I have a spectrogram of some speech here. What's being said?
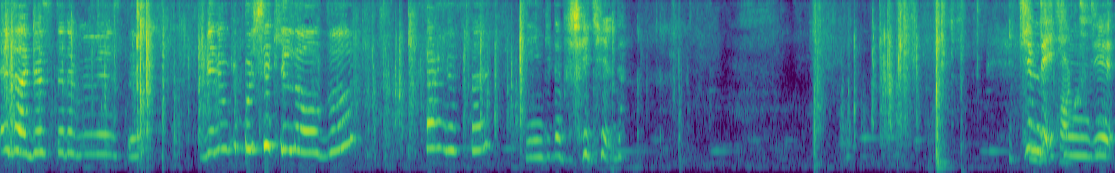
Eda gösterebilirsin. Benimki bu şekilde oldu. Sen göster. Benimki de bu şekilde. Şimdi İkinci part. ikinci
